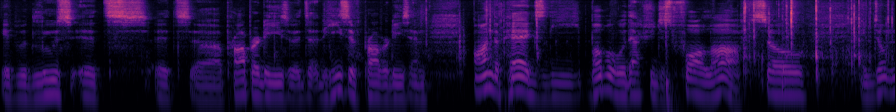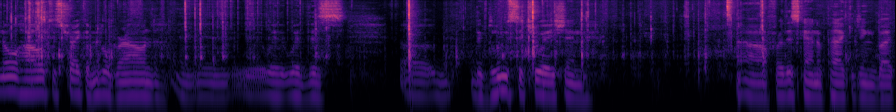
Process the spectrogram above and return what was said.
it would lose its its uh, properties its adhesive properties. And on the pegs the bubble would actually just fall off. So I don't know how to strike a middle ground with, with this, uh, the glue situation uh, for this kind of packaging, but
